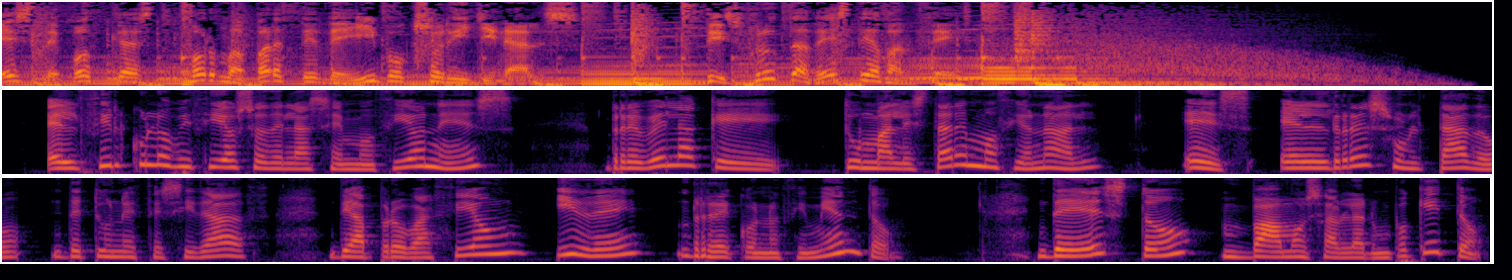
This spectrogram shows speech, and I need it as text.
Este podcast forma parte de Evox Originals. Disfruta de este avance. El círculo vicioso de las emociones revela que tu malestar emocional es el resultado de tu necesidad de aprobación y de reconocimiento. De esto vamos a hablar un poquito.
